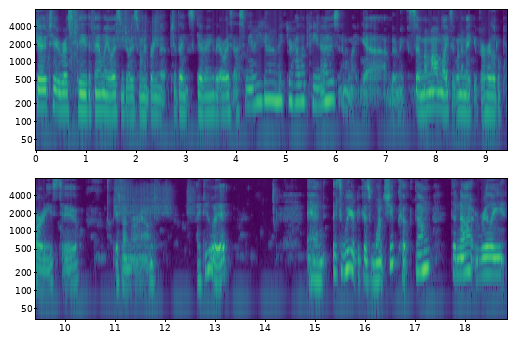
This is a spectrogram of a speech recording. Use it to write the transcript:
go-to recipe the family always enjoys when I bring that to Thanksgiving. They always ask me, "Are you gonna make your jalapenos?" And I'm like, "Yeah, I'm gonna make." So my mom likes it when I make it for her little parties too, if I'm around. I do it, and it's weird because once you cook them, they're not really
